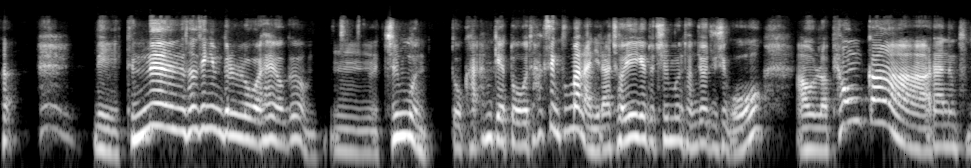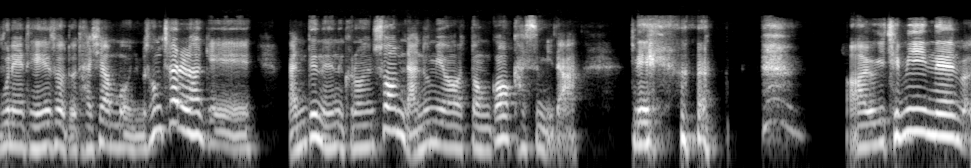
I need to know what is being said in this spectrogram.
네, 듣는 선생님들로 하여금 음, 질문 또 가- 함께 또 학생뿐만 아니라 저희에게도 질문 던져주시고 아울러 평가라는 부분에 대해서도 다시 한번 좀 성찰을 하게 만드는 그런 수업 나눔이었던 것 같습니다. 네. 아, 여기 재미있는 막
